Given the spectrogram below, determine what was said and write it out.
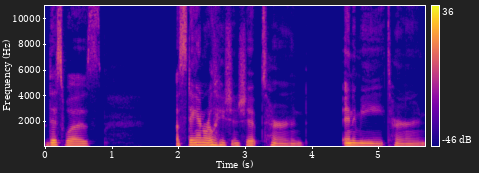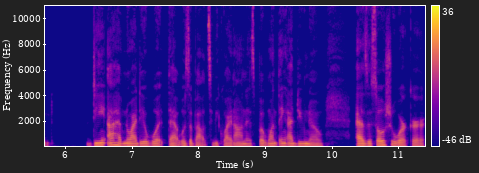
this was a stand relationship turned enemy turned de- I have no idea what that was about to be quite honest, but one thing I do know as a social worker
